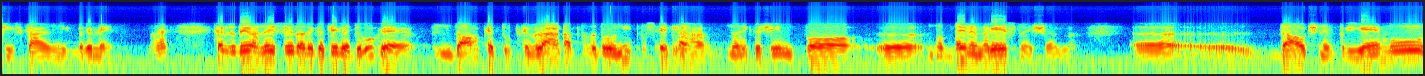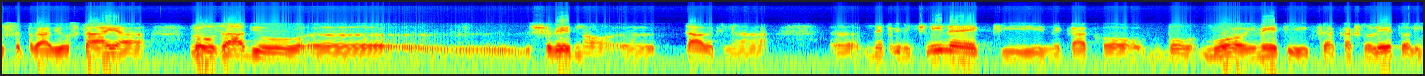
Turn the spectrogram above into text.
fiskalnih bremen. Ne? Kar zadeva zdaj seveda nekatere druge davke, tukaj vlada pravzaprav ni posegla na nek način po uh, nobenem resnejšem uh, davčnem prijemu, se pravi ostaja v ozadju uh, še vedno uh, davek na Eh, nepremičnine, ki nekako bo moral imeti kakšno leto ali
